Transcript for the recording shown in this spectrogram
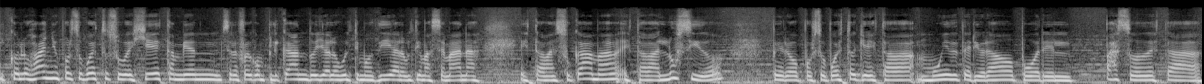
y con los años, por supuesto, su vejez también se le fue complicando. Ya los últimos días, las últimas semanas, estaba en su cama, estaba lúcido, pero por supuesto que estaba muy deteriorado por el paso de esta,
